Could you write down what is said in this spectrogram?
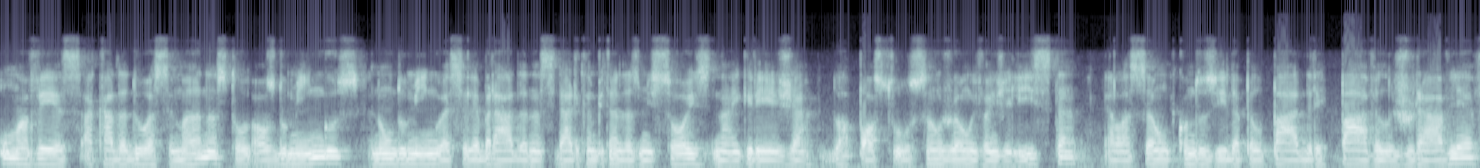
uma vez a cada duas semanas, aos domingos. Num domingo é celebrada na cidade Campina das Missões, na Igreja do Apóstolo São João Evangelista. Elas são conduzidas pelo padre Pavel Juravlev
